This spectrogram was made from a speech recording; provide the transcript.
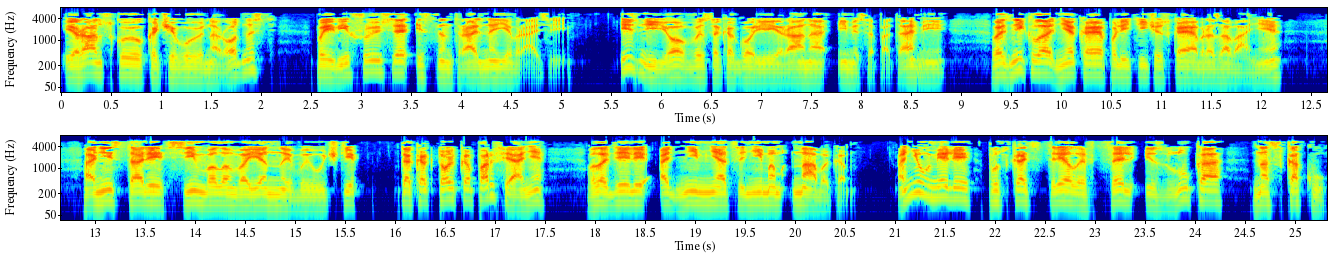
иранскую кочевую народность, появившуюся из Центральной Евразии. Из нее в высокогорье Ирана и Месопотамии возникло некое политическое образование. Они стали символом военной выучки, так как только парфяне владели одним неоценимым навыком. Они умели пускать стрелы в цель из лука на скаку.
